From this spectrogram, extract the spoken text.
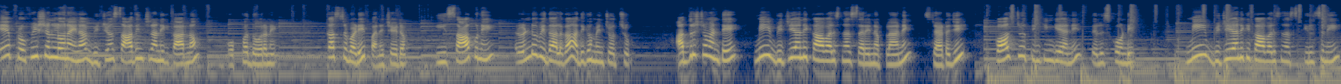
ఏ ప్రొఫెషన్లోనైనా విజయం సాధించడానికి కారణం గొప్ప ధోరణి. కష్టపడి పనిచేయడం ఈ సాకుని రెండు విధాలుగా అధిగమించవచ్చు. అదృష్టం అంటే మీ విజయానికి కావాల్సిన సరైన ప్లానింగ్ స్ట్రాటజీ పాజిటివ్ థింకింగే అని తెలుసుకోండి. మీ విజయానికి కావలసిన స్కిల్స్ని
